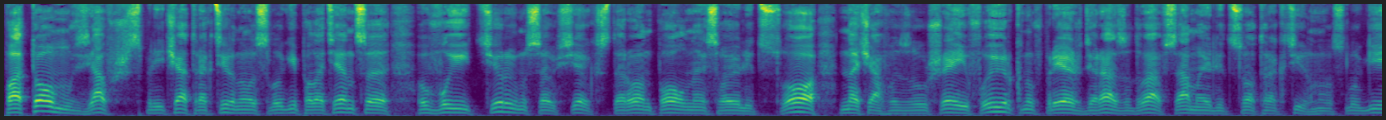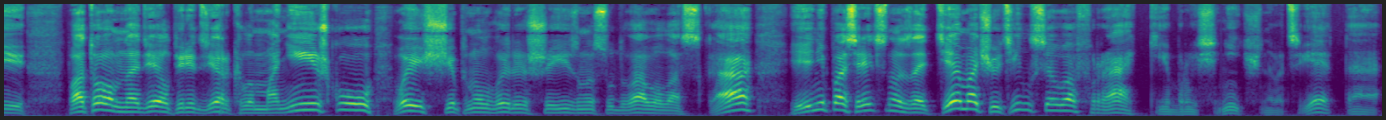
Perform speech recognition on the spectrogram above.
Потом, взявши с плеча трактирного слуги полотенце, вытер им со всех сторон полное свое лицо, начав из-за ушей фыркнув прежде раза два в самое лицо трактирного слуги. Потом надел перед зеркалом манишку, вы выщипнул вылезшие из носу два волоска и непосредственно затем очутился во фраке брусничного цвета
